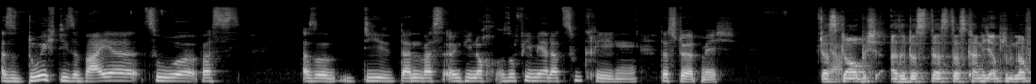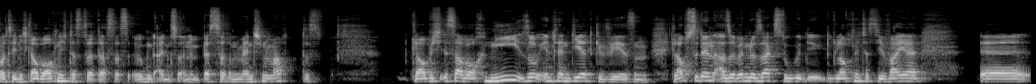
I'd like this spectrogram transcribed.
also durch diese Weihe zu was, also die dann was irgendwie noch so viel mehr dazu kriegen, das stört mich. Das ja. glaube ich, also das, das, das kann ich absolut nachvollziehen. Ich glaube auch nicht, dass, dass das irgendeinen zu einem besseren Menschen macht. Das glaube ich, ist aber auch nie so intendiert gewesen. Glaubst du denn, also wenn du sagst, du, du glaubst nicht, dass die Weihe äh,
